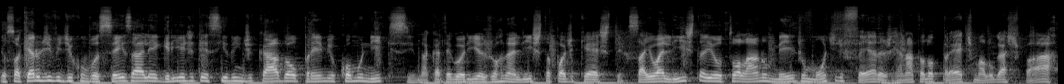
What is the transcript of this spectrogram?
Eu só quero dividir com vocês a alegria de ter sido indicado ao prêmio Comunique-se na categoria Jornalista Podcaster. Saiu a lista e eu tô lá no meio de um monte de feras: Renata Lopretti, Malu Gaspar,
